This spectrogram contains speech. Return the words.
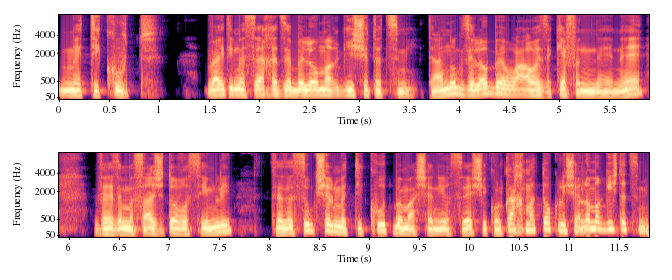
מתיקות. והייתי מנסח את זה בלא מרגיש את עצמי. תענוג זה לא בוואו איזה כיף אני נהנה ואיזה מסאז' טוב עושים לי, זה איזה סוג של מתיקות במה שאני עושה שכל כך מתוק לי שאני לא מרגיש את עצמי.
